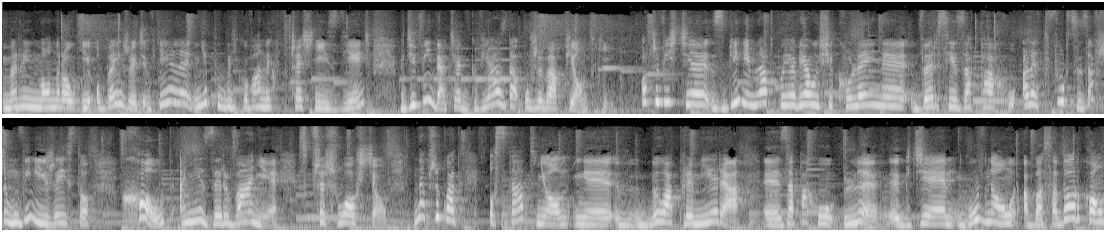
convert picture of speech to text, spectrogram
Marilyn Monroe i obejrzeć wiele niepublikowanych wcześniej zdjęć, gdzie widać jak gwiazda używa piątki. Oczywiście z biegiem lat pojawiały się kolejne wersje zapachu, ale twórcy zawsze mówili, że jest to hołd, a nie zerwanie z przeszłością. Na przykład ostatnio e, była premiera e, zapachu Le, gdzie główną ambasadorką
